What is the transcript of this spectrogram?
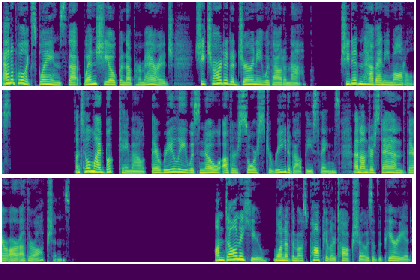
Anapol explains that when she opened up her marriage, she charted a journey without a map. She didn't have any models. Until my book came out, there really was no other source to read about these things and understand there are other options. On Donahue, one of the most popular talk shows of the period,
